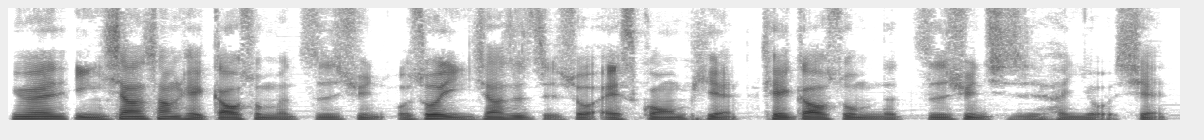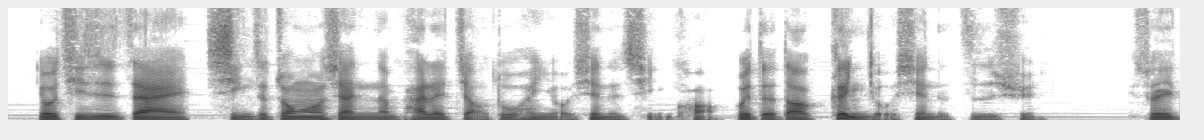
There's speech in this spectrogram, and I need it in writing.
因为影像上可以告诉我们资讯。我说影像是指说 X 光片可以告诉我们的资讯其实很有限，尤其是在醒着状况下，你能拍的角度很有限的情况，会得到更有限的资讯。所以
